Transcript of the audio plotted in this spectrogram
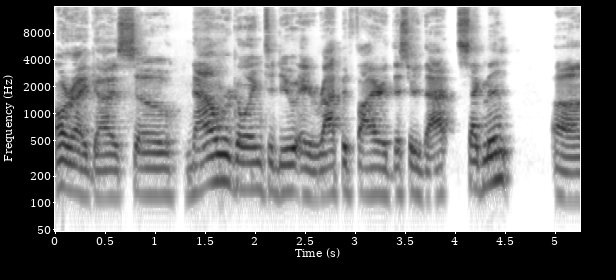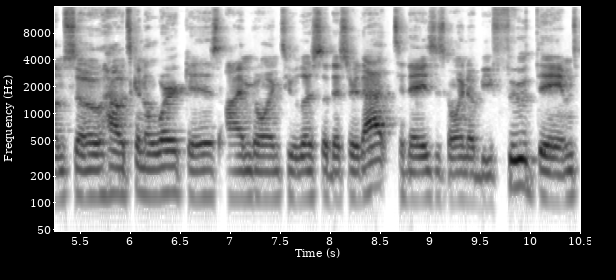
All right, guys. So now we're going to do a rapid fire this or that segment. Um, so how it's going to work is I'm going to list a this or that. Today's is going to be food themed.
